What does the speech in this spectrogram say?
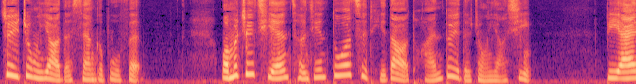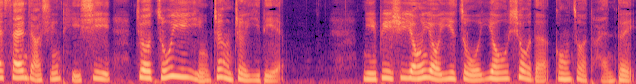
最重要的三个部分。我们之前曾经多次提到团队的重要性，BI 三角形体系就足以引证这一点。你必须拥有一组优秀的工作团队，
